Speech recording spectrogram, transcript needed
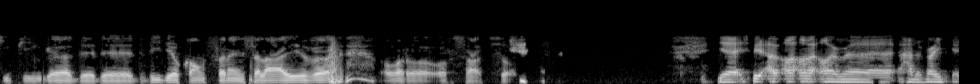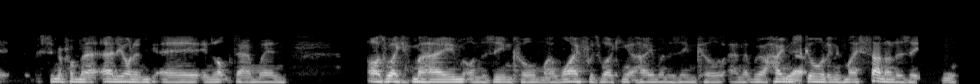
keeping uh, the, the, the video conference alive or or such. So. yeah, it's been. I I, I had a very similar problem early on in in lockdown when I was working from home on a Zoom call. My wife was working at home on a Zoom call, and we were homeschooling yeah. with my son on a Zoom call.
